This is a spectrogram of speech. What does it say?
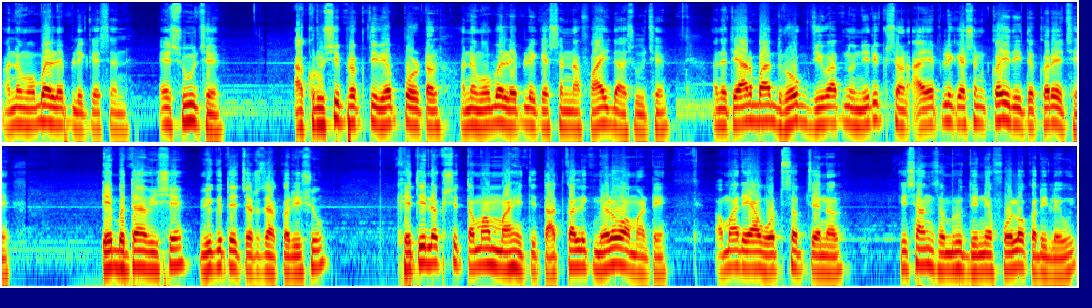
અને મોબાઈલ એપ્લિકેશન એ શું છે? આ કૃષિ પ્રગતિ વેબ પોર્ટલ અને મોબાઈલ એપ્લિકેશનના ફાયદા શું છે? અને ત્યારબાદ રોગ જીવાતનું નિરીક્ષણ આ એપ્લિકેશન કઈ રીતે કરે છે? એ બધા વિશે વિગતે ચર્ચા કરીશું. ખેતીલક્ષી તમામ માહિતી તાત્કાલિક મેળવવા માટે અમારી આ વોટ્સઅપ ચેનલ કિસાન સમૃદ્ધિને ફોલો કરી લેવી.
